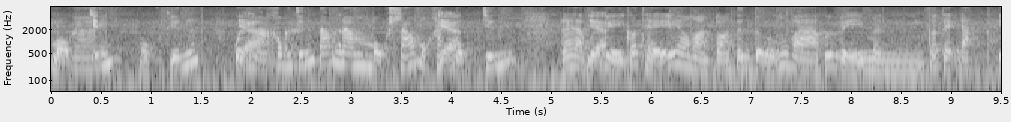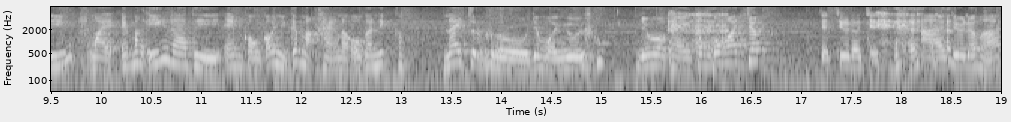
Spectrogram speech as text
19 19 quên Dạ. là 0985 16 12 Dạ. 19 đây là quý Dạ. vị có thể hoàn toàn tin tưởng và quý vị mình có thể đặt yến. Ngoài em bán yến ra thì em còn có những cái mặt hàng nào organic không? Natural cho mọi người không? Những mặt hàng không có hóa chất dạ chưa đâu chị à chưa đâu hả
